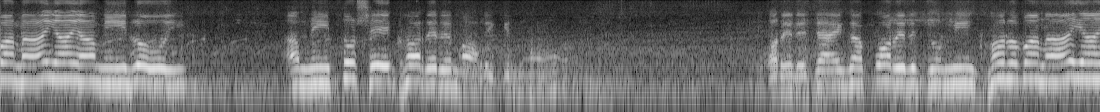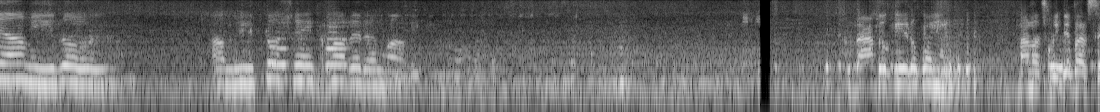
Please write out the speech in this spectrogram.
বানাই আমি রই। আমি তো সে ঘরের মালিক নই। পরের জায়গা, পরের জমি, ঘর বানাই আমি রই। আমি তো সে ঘরের মালিক কি এরকম মানুষ হইতে পারছে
